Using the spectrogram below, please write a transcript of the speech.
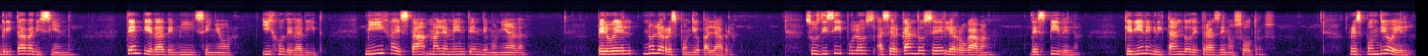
gritaba diciendo, Ten piedad de mí, Señor, hijo de David. Mi hija está malamente endemoniada. Pero él no le respondió palabra. Sus discípulos, acercándose, le rogaban, Despídela, que viene gritando detrás de nosotros. Respondió él,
